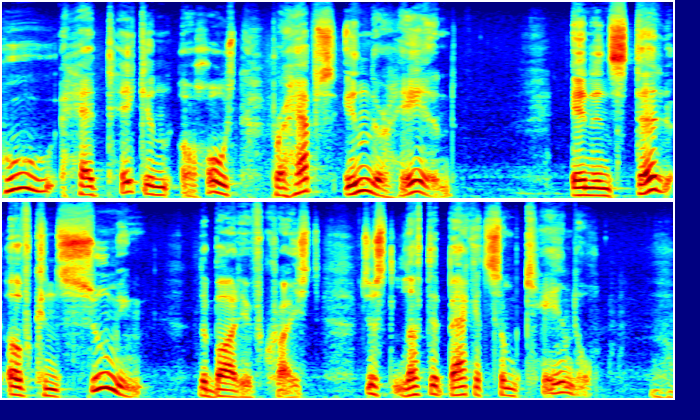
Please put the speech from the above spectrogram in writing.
Who had taken a host, perhaps in their hand, and instead of consuming the body of Christ, just left it back at some candle mm-hmm.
